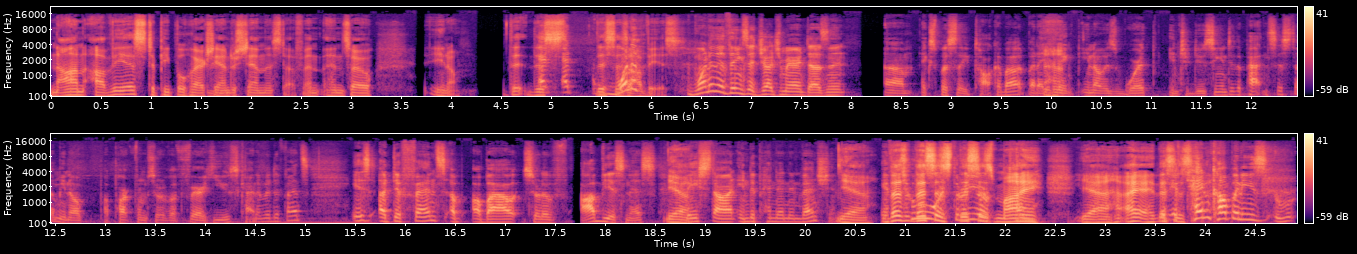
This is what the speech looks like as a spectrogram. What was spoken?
non-obvious to people who actually Mhm. understand this stuff, and and so you know th- this And- and this is one of- obvious. one of the things that Judge Mayer doesn't um, explicitly talk about, but I Uh-huh. think you know is worth introducing into the patent system. You know, apart from sort of a fair use kind of a defense, is a defense ab- about sort of obviousness Yeah. based on independent invention. Yeah, If this this is this is my 10 yeah. I this if, is if ten companies r-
